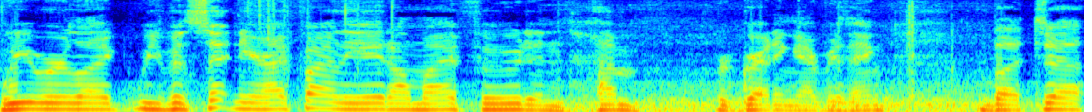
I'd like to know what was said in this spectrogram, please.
we were like, we've been sitting here. I finally ate all my food and I'm regretting everything. But uh,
